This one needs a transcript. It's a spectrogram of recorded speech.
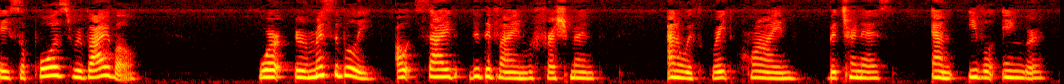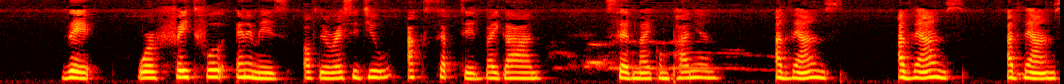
a supposed revival, were irremissibly outside the divine refreshment, and with great crying, bitterness, and evil anger, they were faithful enemies of the residue accepted by God, said my companion. Advance, advance, advance.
